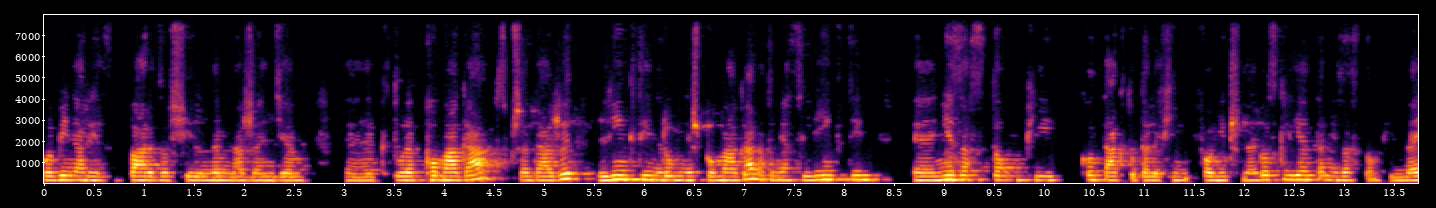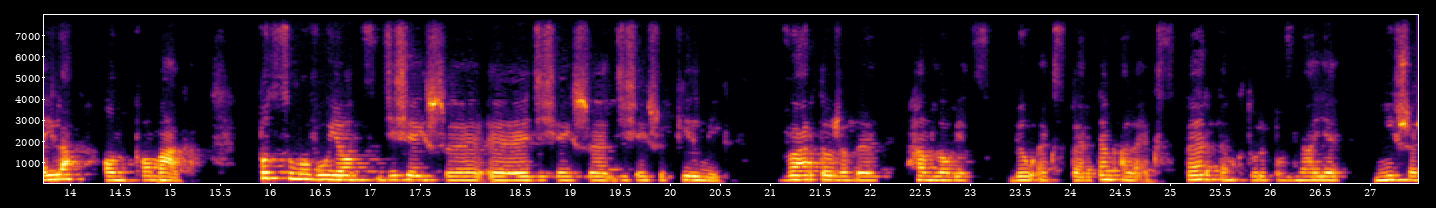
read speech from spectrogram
webinar jest bardzo silnym narzędziem, y, które pomaga w sprzedaży. LinkedIn również pomaga, natomiast LinkedIn y, nie zastąpi kontaktu telefonicznego z klientem, nie zastąpi maila, on pomaga. Podsumowując dzisiejszy, e, dzisiejszy, dzisiejszy filmik, warto, żeby handlowiec był ekspertem, ale ekspertem, który poznaje niszę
